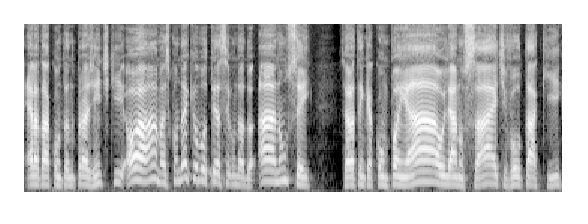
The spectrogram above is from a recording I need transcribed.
ela estava contando para a gente que, ó, oh, ah, mas quando é que eu vou ter a segunda dose? Ah, não sei. A senhora tem que acompanhar, olhar no site, voltar aqui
